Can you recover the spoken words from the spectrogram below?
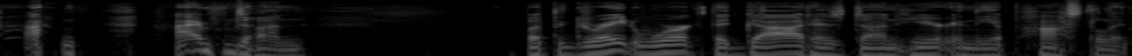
I'm, I've done, but the great work that God has done here in the apostolate.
